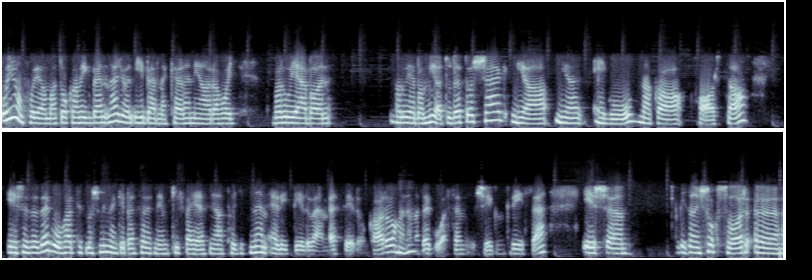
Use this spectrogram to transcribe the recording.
olyan folyamatok, amikben nagyon ébernek kell lenni arra, hogy valójában, valójában mi a tudatosság, mi, a, mi az egónak a harca, és ez az ego harc, itt most mindenképpen szeretném kifejezni azt, hogy itt nem elítélően beszélünk arról, uh-huh. hanem az ego a személyiségünk része, és uh, bizony sokszor uh,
